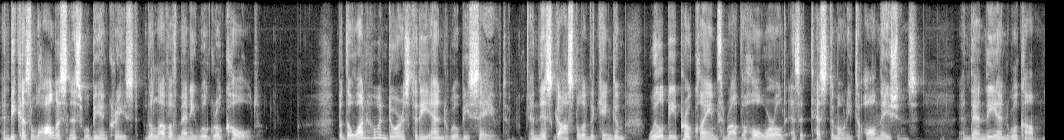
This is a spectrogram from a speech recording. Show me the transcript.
And because lawlessness will be increased, the love of many will grow cold. But the one who endures to the end will be saved. And this gospel of the kingdom will be proclaimed throughout the whole world as a testimony to all nations. And then the end will come.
